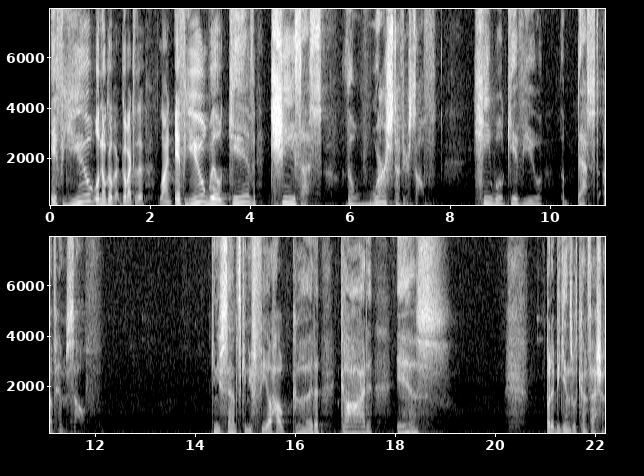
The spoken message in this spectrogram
If you, well, no, go back, go back to the line. If you will give Jesus the worst of yourself, he will give you the best of himself. Can you sense, can you feel how good God is? But it begins with confession.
